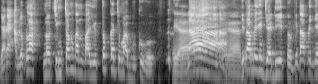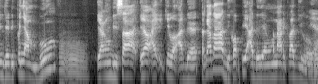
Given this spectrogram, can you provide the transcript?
Ya kayak anggaplah no cincong tanpa YouTube kan cuma buku kok. Iya. Nah, Iya, kita terus? pengen jadi itu. Kita pengen jadi penyambung Mm-mm. yang bisa ya ay- iki loh ada ternyata di kopi ada yang menarik lagi loh. Iya.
